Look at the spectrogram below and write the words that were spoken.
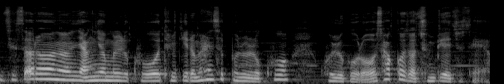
이제 썰어놓은 양념을 넣고 들기름 한 스푼을 넣고 골고루 섞어서 준비해 주세요.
